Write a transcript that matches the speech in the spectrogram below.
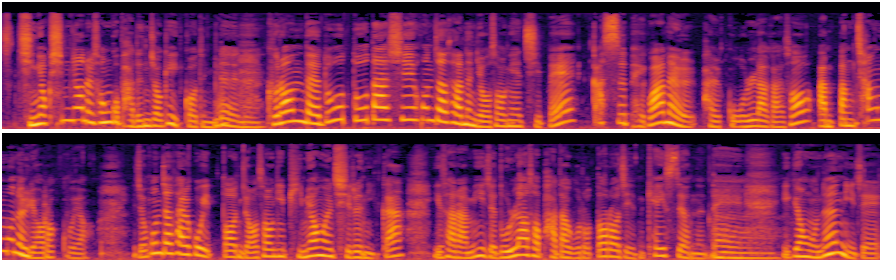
징역 10년을 선고받은 적이 있거든요. 네네. 그런데도 또다시 혼자 사는 여성의 집에 가스 배관을 밟고 올라가서 안방 창문을 열었고요. 이제 혼자 살고 있던 여성이 비명을 지르니까 이 사람이 이제 놀라서 바닥으로 떨어진 케이스였는데 음. 이 경우는 이제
